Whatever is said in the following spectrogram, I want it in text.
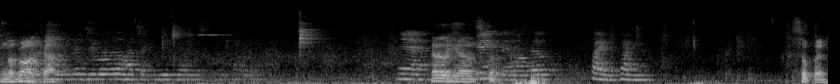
Normalka. Nie będzie ładować jak wyjdziemy z hotelu. Nie, Elegancko. piękny hotel. Fajny, fajny. Super.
